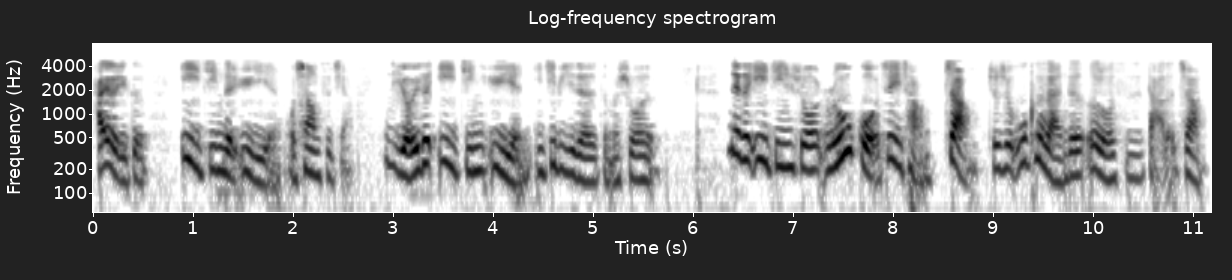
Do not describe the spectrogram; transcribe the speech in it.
还有一个易经的预言，我上次讲有一个易经预言，你记不记得怎么说的？那个易经说，如果这场仗就是乌克兰跟俄罗斯打的仗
